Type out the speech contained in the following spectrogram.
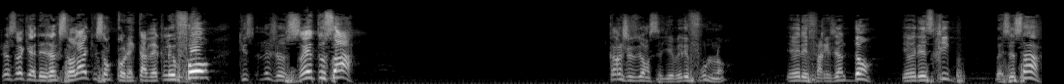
Je sais qu'il y a des gens qui sont là, qui sont connectés avec le faux. Je sais tout ça. Quand Jésus enseignait, il y avait des foules, non? Il y avait des pharisiens dedans. Il y avait des scribes. Mais c'est ça,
